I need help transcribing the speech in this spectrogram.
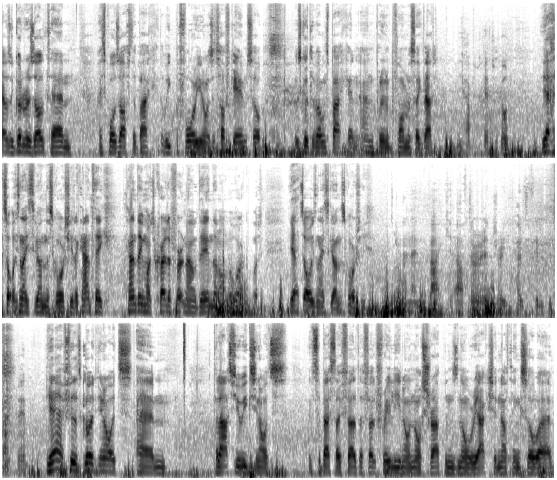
it was a good result. Um, I suppose off the back the week before, you know, it was a tough game, so it was good to bounce back and, and put in a performance like that. You happy to get your goal? Yeah, it's always nice to be on the score sheet. I can't take can't take much credit for it now. Dane done all the work, but yeah, it's always nice to get on the score sheet. And then back after injury, how does it feel to be back playing? Yeah, it feels good. You know, it's um, the last few weeks. You know, it's it's the best I felt. I felt freely. You know, no strappings, no reaction, nothing. So. Um,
